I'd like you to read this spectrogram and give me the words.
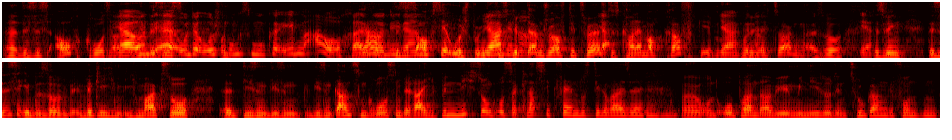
äh, das ist auch großartig. Ja, und, und, äh, ist, und der Ursprungsmucke eben auch. Also ja, das dann, ist auch sehr ursprünglich. Ja, das genau. gibt einem schon auf die Zwölf, das kann einem auch Kraft geben, muss genau. ich echt sagen. Also deswegen, das ist eben so, wirklich, ich mag so äh, diesen, diesen, diesen ganzen großen Bereich. Ich bin nicht so ein großer Klassik-Fan, lustigerweise, mhm. Äh, und Opern, da habe ich irgendwie nie so den Zugang gefunden.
